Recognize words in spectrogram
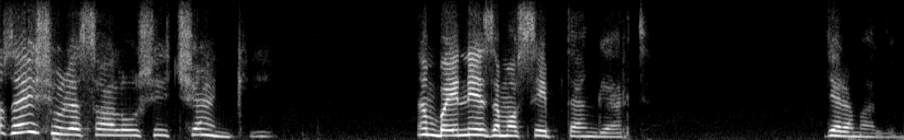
az első leszállós itt senki. Nem baj, én nézem a szép tengert. Gyere mellém.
